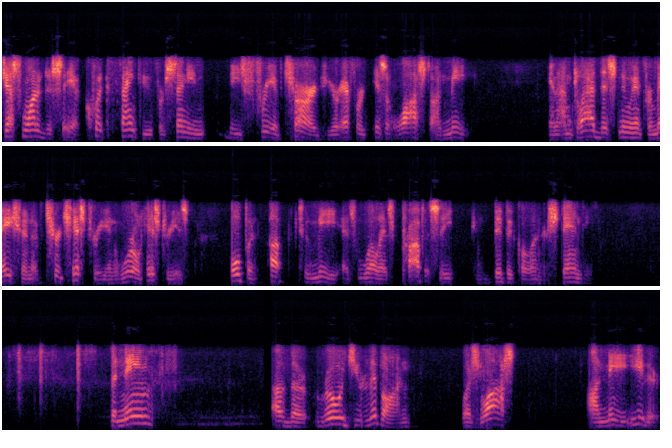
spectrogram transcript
Just wanted to say a quick thank you for sending these free of charge. Your effort isn't lost on me. And I'm glad this new information of church history and world history is open up to me as well as prophecy and biblical understanding. The name of the road you live on was lost on me either.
